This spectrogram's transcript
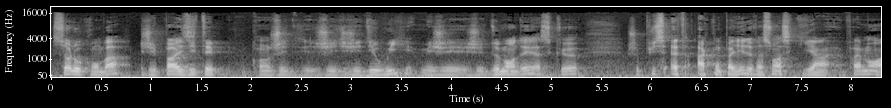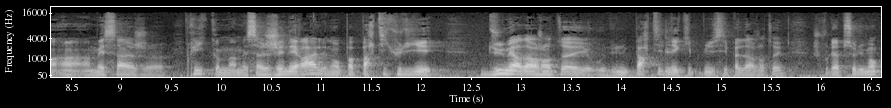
seul au combat. J'ai pas hésité quand j'ai dit oui, mais j'ai demandé à ce que je puisse être accompagné de façon à ce qu'il y ait vraiment un, message pris comme un message général et non pas particulier du maire d'Argenteuil ou d'une partie de l'équipe municipale d'Argenteuil, je voulais absolument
